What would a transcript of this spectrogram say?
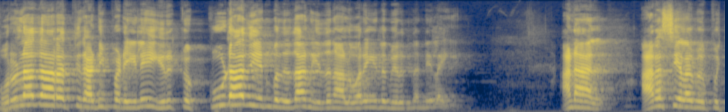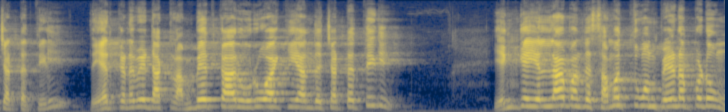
பொருளாதாரத்தின் அடிப்படையிலே இருக்கக்கூடாது என்பதுதான் இதனால் வரையிலும் இருந்த நிலை. ஆனால் அரசியலமைப்பு சட்டத்தில் ஏற்கனவே டாக்டர் அம்பேத்கர் உருவாக்கிய அந்த சட்டத்தில் எங்கேயெல்லாம் அந்த சமத்துவம் பேணப்படும்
